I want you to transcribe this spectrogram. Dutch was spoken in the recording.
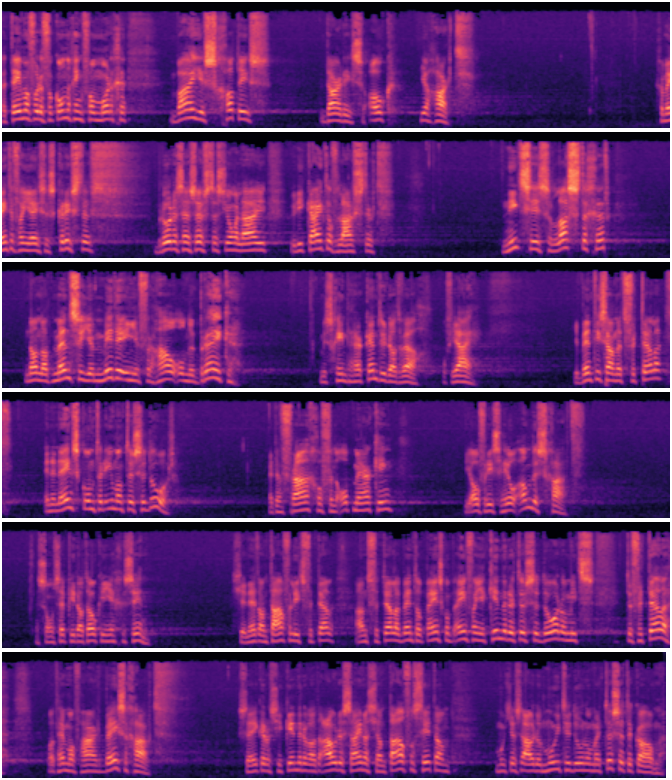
Het thema voor de verkondiging van morgen, waar je schat is, daar is ook je hart. Gemeente van Jezus Christus, broeders en zusters, jongelui, u die kijkt of luistert. Niets is lastiger dan dat mensen je midden in je verhaal onderbreken. Misschien herkent u dat wel, of jij. Je bent iets aan het vertellen en ineens komt er iemand tussendoor. Met een vraag of een opmerking die over iets heel anders gaat. En soms heb je dat ook in je gezin. Als je net aan tafel iets aan het vertellen bent, opeens komt een van je kinderen tussendoor om iets te vertellen wat hem of haar bezighoudt. Zeker als je kinderen wat ouder zijn, als je aan tafel zit, dan moet je als ouder moeite doen om ertussen te komen.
